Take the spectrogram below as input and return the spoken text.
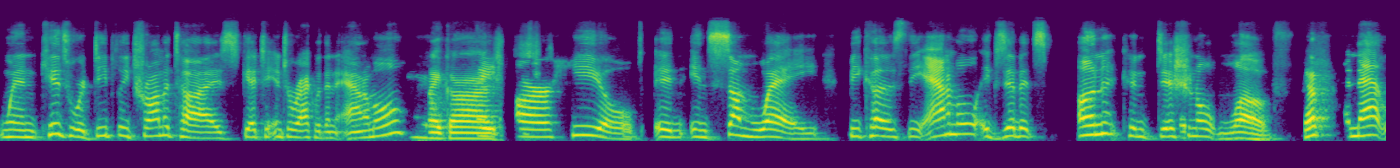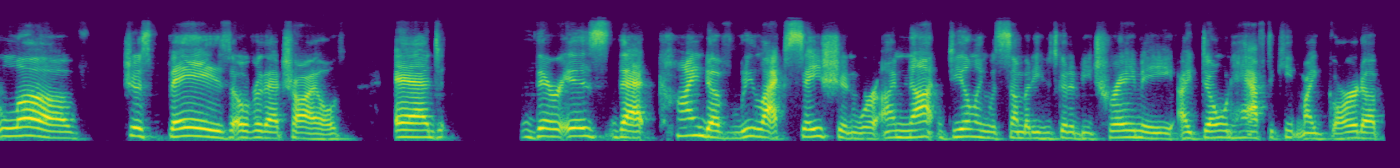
when kids who are deeply traumatized get to interact with an animal, oh my God, they are healed in in some way because the animal exhibits unconditional love. Yep, and that love just bathes over that child, and there is that kind of relaxation where I'm not dealing with somebody who's going to betray me. I don't have to keep my guard up.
